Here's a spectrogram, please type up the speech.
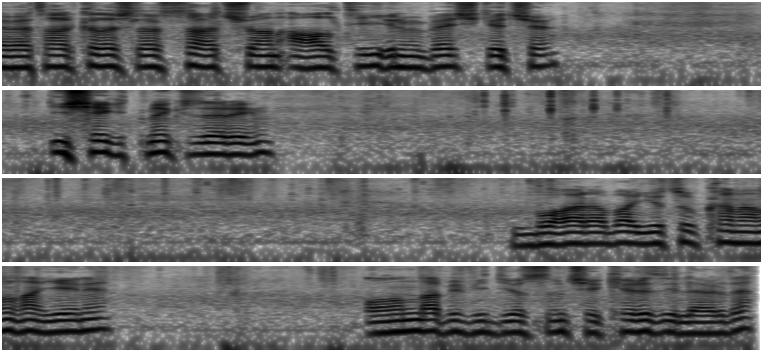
Evet arkadaşlar saat şu an 6.25 geçe. İşe gitmek üzereyim. Bu araba YouTube kanalına yeni. Onun da bir videosunu çekeriz ileride.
